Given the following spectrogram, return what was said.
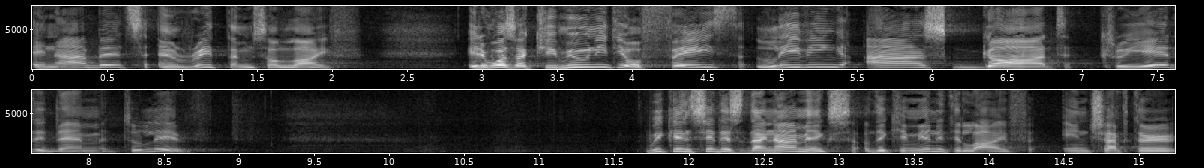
and habits and rhythms of life. It was a community of faith living as God created them to live. We can see this dynamics of the community life in chapter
